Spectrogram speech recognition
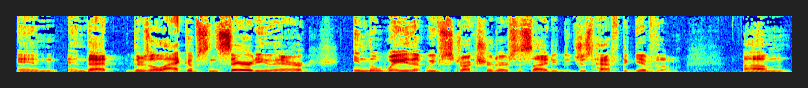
and and that there's a lack of sincerity there in the way that we've structured our society to just have to give them. Um,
